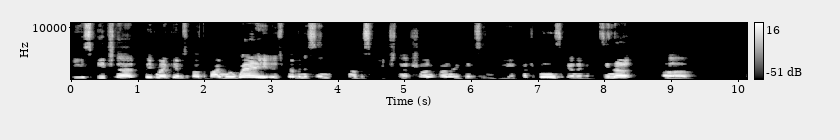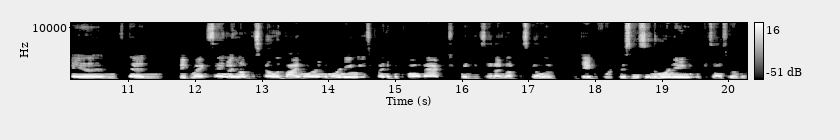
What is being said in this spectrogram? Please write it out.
the speech that Big Mike gives about the Buy More Way is reminiscent of a speech that Sean Connery gives in The Untouchables. Again, I haven't seen that. Um, and then Big Mike saying, I love the smell of Buy More in the morning is kind of a callback to when he said, I love the smell of the day before Christmas in the morning, which is also a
